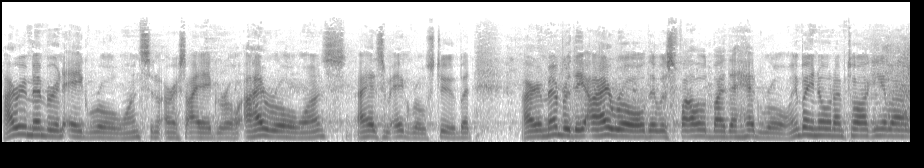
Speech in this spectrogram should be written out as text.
I remember an egg roll once, or I egg roll, eye roll once. I had some egg rolls too, but I remember the eye roll that was followed by the head roll. Anybody know what I'm talking about?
